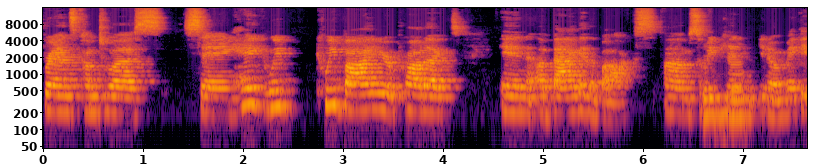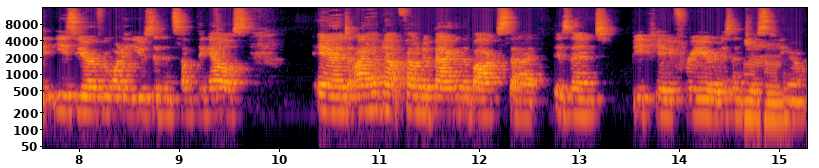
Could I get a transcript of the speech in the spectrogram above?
brands come to us saying, "Hey, can we can we buy your product?" In a bag in the box um, so mm-hmm. we can you know make it easier if we want to use it in something else and i have not found a bag in the box that isn't bpa free or isn't just mm-hmm. you know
